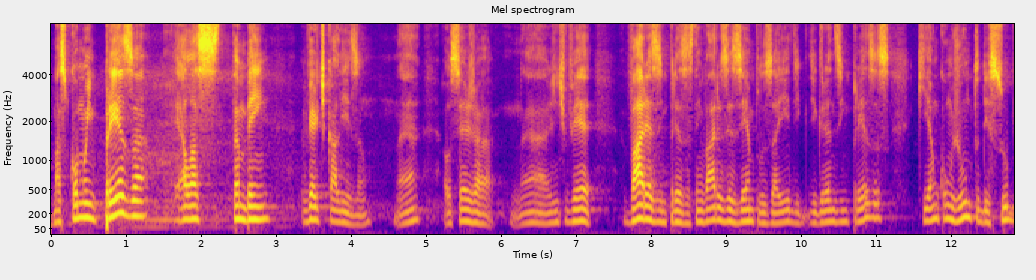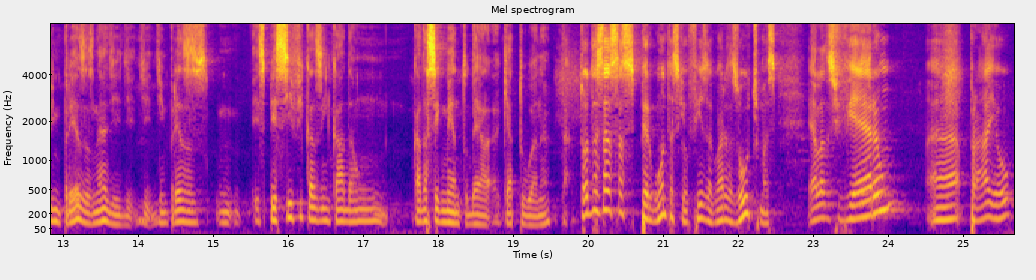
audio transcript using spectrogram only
Mas como empresa, elas também verticalizam, né? Ou seja, né, a gente vê várias empresas, tem vários exemplos aí de, de grandes empresas que é um conjunto de subempresas, né, de, de, de, empresas específicas em cada um, cada segmento dela, que atua, né? Tá. Todas essas perguntas que eu fiz agora, as últimas, elas vieram uh, para eu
